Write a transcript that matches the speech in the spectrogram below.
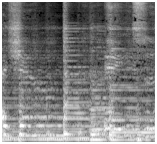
eşer Eğsin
